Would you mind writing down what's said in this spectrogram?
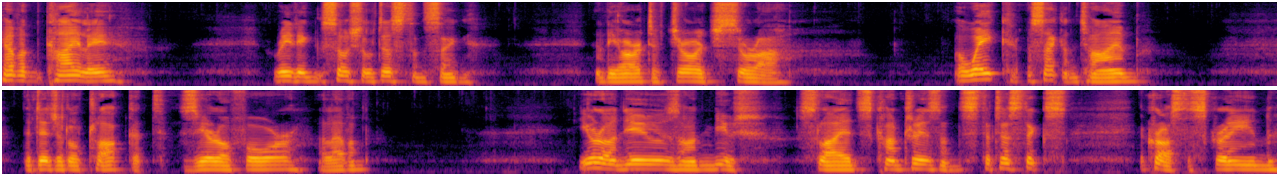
Kevin Kiley reading Social Distancing in the Art of George Seurat. Awake a second time, the digital clock at 0411. Euronews on mute slides countries and statistics across the screen.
